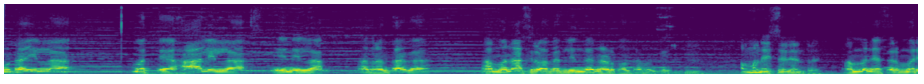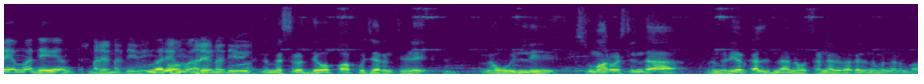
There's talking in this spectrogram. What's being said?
ಊಟ ಇಲ್ಲ, ಮತ್ತು ಹಾಲಿಲ್ಲ, ಏನಿಲ್ಲ. ಅದ್ರಂತಾಗ ಅಮ್ಮನ ಆಶೀರ್ವಾದದಿಂದ ನಡ್ಕೊತ ಹೊಂಟೀವಿ ಅಮ್ಮನ ಹೆಸರೇನ್ರಿ ಅಮ್ಮನ ಹೆಸರು ಮರಿಯಮ್ಮ ದೇವಿ ಅಂತ. ಮರಿಯಮ್ಮ ದೇವಿ. ಮರಿಯಮ್ಮ ಮರಿಯಮ್ಮ ದೇವಿ. ನಮ್ಮ ಹೆಸರು ದೇವಪ್ಪ ಅಂತ ಹೇಳಿ ನಾವು ಇಲ್ಲಿ ಸುಮಾರು ವರ್ಷದಿಂದ ನಮ್ಮ ಹಿರಿಯರ ಕಾಲದಿಂದ ನಾವು ಸಣ್ಣರಿರುವಾಗಲೇ ನಮ್ಮನ್ನು ನಮ್ಮ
